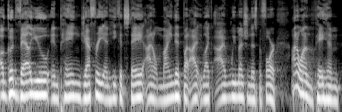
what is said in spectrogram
a good value in paying Jeffery and he could stay, I don't mind it. But I like I we mentioned this before. I don't want him to pay him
